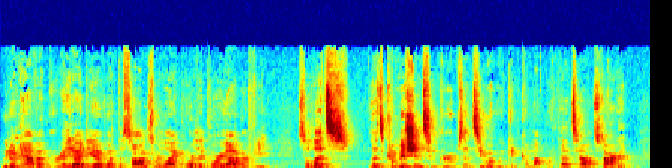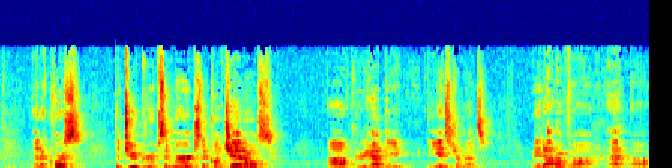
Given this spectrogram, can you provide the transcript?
we don't have a great idea of what the songs were like or the choreography. So let's, let's commission some groups and see what we can come up with. That's how it started. And of course, the two groups emerged, the concheros, uh, who had the, the instruments made out of uh, uh,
